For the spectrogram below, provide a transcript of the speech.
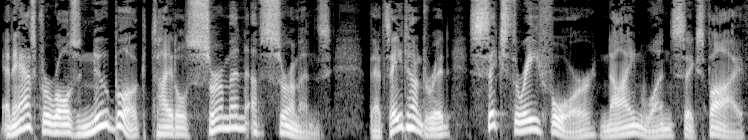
and ask for Raul's new book titled Sermon of Sermons. That's 800-634-9165.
